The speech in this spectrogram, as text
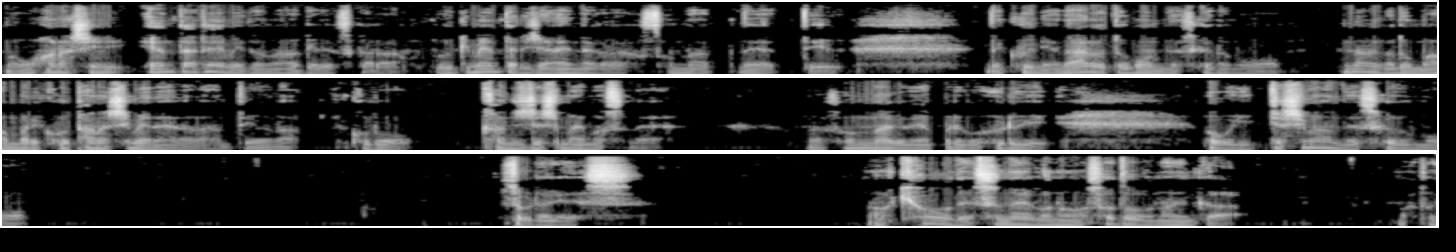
まあ、お話、エンターテイメントなわけですから、ドキュメンタリーじゃないんだから、そんなね、っていう、ね、空にはなると思うんですけども、なんかどうもあんまりこう楽しめないな、なんていうようなことを感じてしまいますね。まあ、そんなわけでやっぱりこう古い方に行ってしまうんですけども、それだけです。今日ですね、この外をなんか、あと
